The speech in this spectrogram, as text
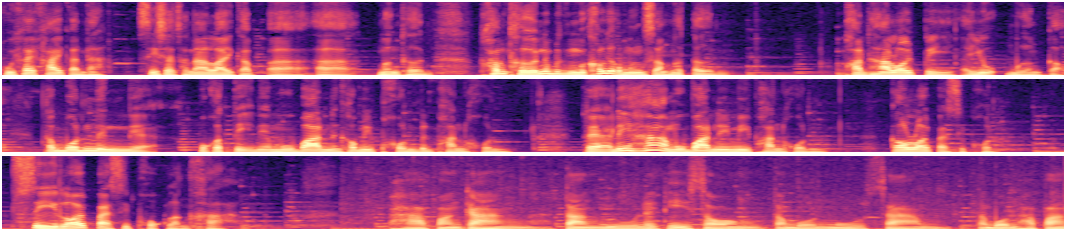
คุยคล้าย ๆ กันนะศรีสัชนาลัยกับเมืองเถินทั้งเถินนี่เป็นเขาเรียกว่าเมืองสังฆเตินพันห้าร้อยปี อายุเมืองเก่าตำบลหนึ่งเนี่ยปกติเนี่ยหมู่บ้านหนึ่งเขามีคนเป็นพันคน แต่อันนี้ห้าหมู่บ้านนี้มีพันคน 980 คน 486 หลังคาผาปังกลางตั้งอยู่เลขที่ 2 ตำบลหมู่ 3 ตำบลผาปัง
